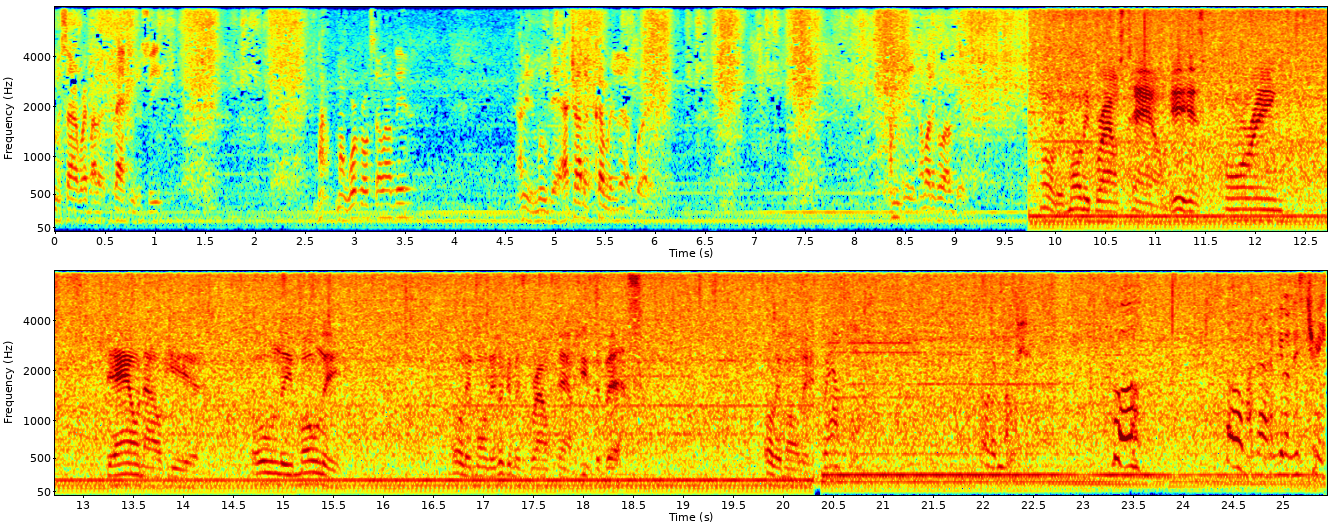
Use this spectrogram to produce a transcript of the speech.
on the side right by the passenger seat. My, my work still out there? I need to move that. I tried to cover it up, but I'm good. I'm about to go out there. Holy moly, Brown's Town. It is pouring down out here. Holy moly. Holy moly. Look at Miss Brown's Town. She's the best. Holy moly. Brown's Town. Holy moly. Oh, oh my god, I'm getting on this tree.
